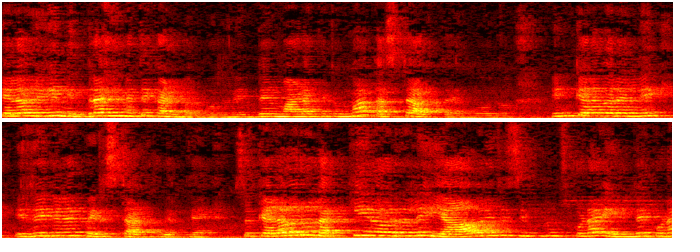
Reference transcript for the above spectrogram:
ಕೆಲವರಿಗೆ ನಿದ್ರಾಹೀನತೆ ಕಂಡು ಬರ್ಬೋದು. ನಿದ್ದೆ ಮಾಡೋಕ್ಕೆ ತುಂಬಾ ಕಷ್ಟ ಆಗ್ತಾ ಇರ್ಬೋದು. ಇನ್ ಕೆಲವರಲ್ಲಿ ಇರ್ರೆಗ್ಯುಲರ್ ಪೀರಿಯಡ್ ಸ್ಟಾರ್ಟ್ ಆಗುತ್ತೆ. ಸೊ ಕೆಲವರು ಲಕ್ಕಿ ಇರೋರಲ್ಲಿ ಯಾವ ರೀತಿ ಸಿಂಪ್ಟಮ್ಸ್ ಕೂಡ ಇಲ್ಲದೆ ಕೂಡ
